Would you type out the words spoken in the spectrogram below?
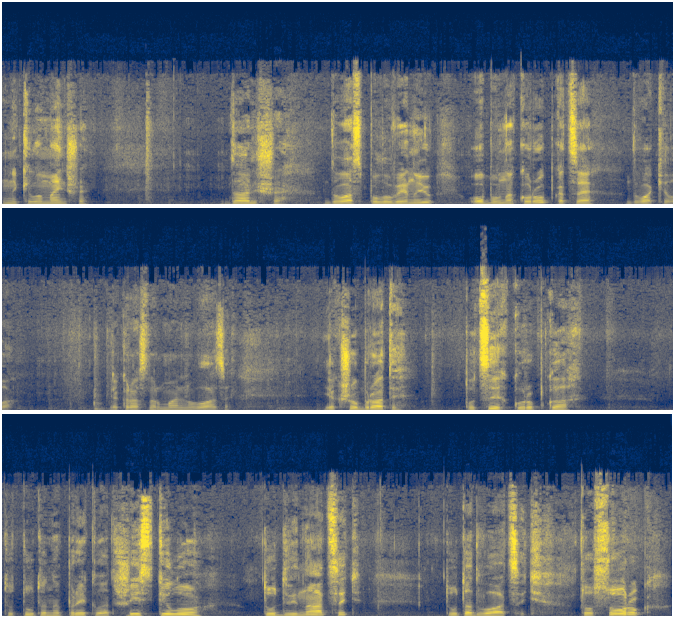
Не кіло менше. Далі. 2,5. Обувна коробка це 2 кіла. Якраз нормально влазить. Якщо брати по цих коробках, то тут, наприклад, 6 кіло, тут 12, тут 20, то 40.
